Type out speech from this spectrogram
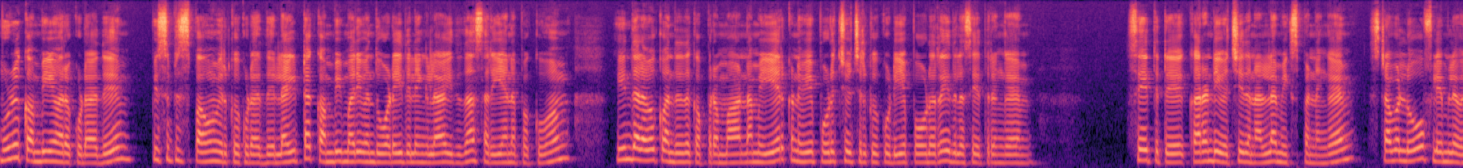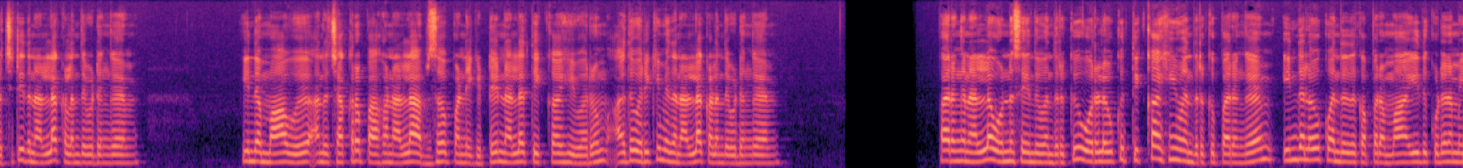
முழு கம்பியும் வரக்கூடாது. பிசு பிசுப்பாகவும் இருக்கக்கூடாது. லைட்டாக கம்பி மாதிரி வந்து உடையுது இல்லைங்களா? இதுதான் சரியான பக்குவம். இந்த அளவுக்கு வந்ததுக்கப்புறமா நம்ம ஏற்கனவே பொடிச்சு வச்சுருக்கக்கூடிய பவுடரை இதில் சேர்த்துருங்க. சேர்த்துட்டு கரண்டி வச்சு இதை நல்லா மிக்ஸ் பண்ணுங்கள் ஸ்டவ்வை லோ ஃப்ளேமில் வச்சுட்டு இதை நல்லா கலந்து விடுங்க. இந்த மாவு அந்த சக்கரை பாகை நல்லா அப்சர்வ் பண்ணிக்கிட்டு நல்லா திக்காகி வரும். அது வரைக்கும் இதை நல்லா கலந்து விடுங்க. பாருங்கள் நல்லா ஒன்று சேர்ந்து வந்திருக்கு. ஓரளவுக்கு திக்காகியும் வந்திருக்கு பாருங்கள் இந்த அளவுக்கு வந்ததுக்கப்புறமா இது கூட நம்ம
